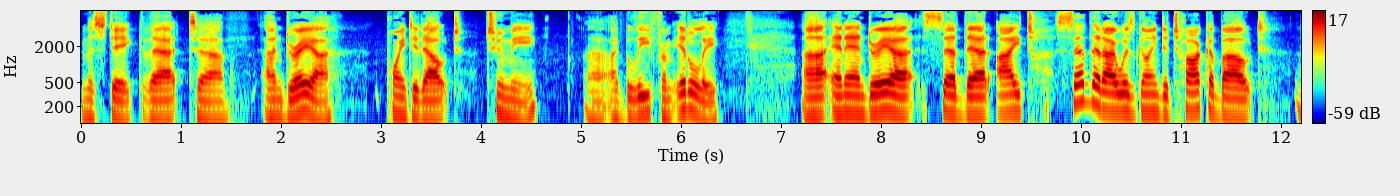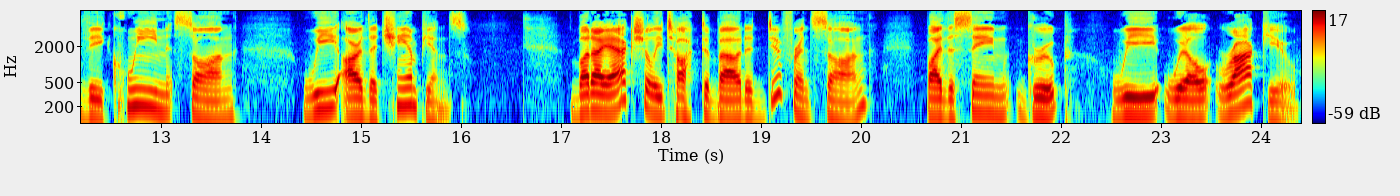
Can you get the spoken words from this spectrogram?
mistake that uh, Andrea pointed out to me, uh, I believe from Italy. Uh, and Andrea said that I t- said that I was going to talk about the Queen song, We Are the Champions. But I actually talked about a different song by the same group, We Will Rock You.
